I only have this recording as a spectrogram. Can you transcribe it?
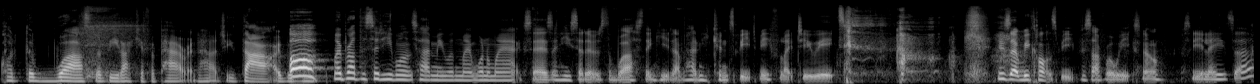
God, the worst would be like if a parent heard you. That I would. Oh, my brother said he once had me with my one of my exes, and he said it was the worst thing he'd ever had. And he couldn't speak to me for like two weeks. He was like, "We can't speak for several weeks now. See you later."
